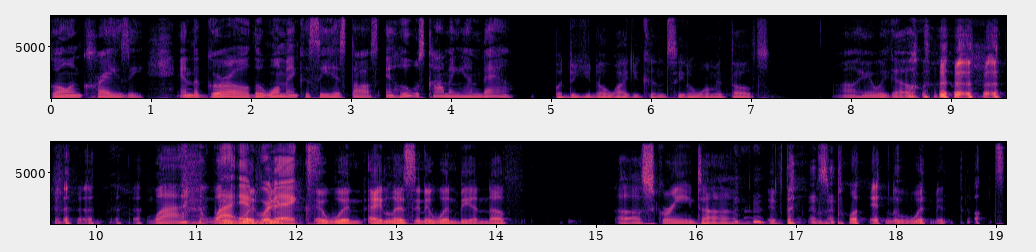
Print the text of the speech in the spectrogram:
Going crazy. And the girl, the woman, could see his thoughts. And who was calming him down? But do you know why you couldn't see the woman thoughts? Oh, here we go. Why? Why Edward be- X? It wouldn't. Hey, listen, it wouldn't be enough uh screen time if they was playing the women thoughts.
